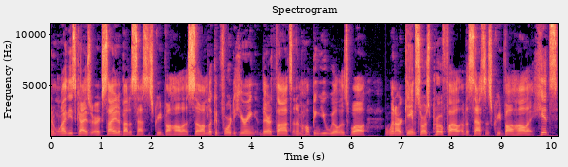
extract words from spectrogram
and why these guys are excited about Assassin's Creed Valhalla. So I'm looking forward to hearing their thoughts, and I'm hoping you will as well when our game source profile of Assassin's Creed Valhalla hits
